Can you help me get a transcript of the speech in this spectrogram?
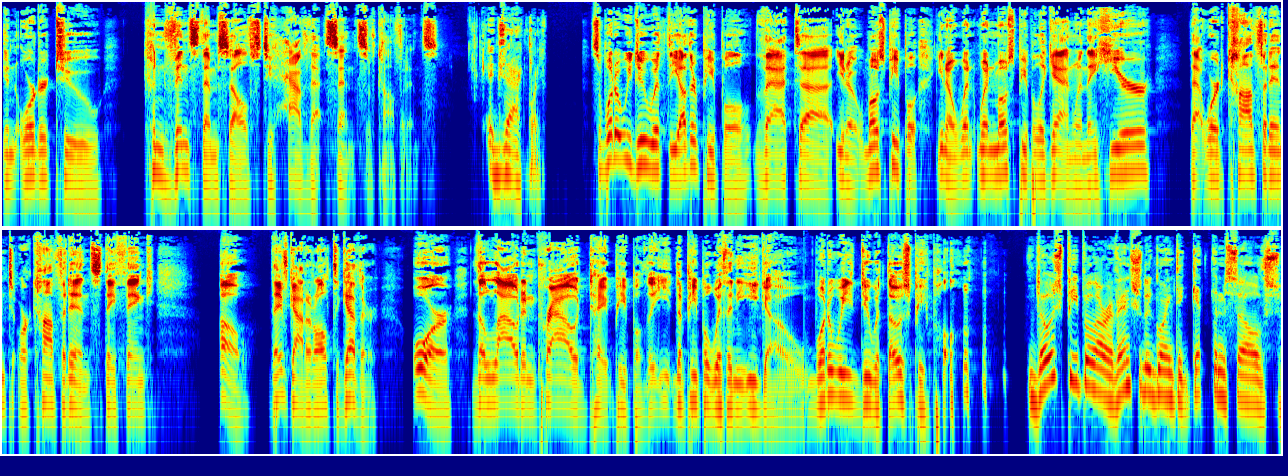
in order to convince themselves to have that sense of confidence. Exactly. So what do we do with the other people that, uh, you know, most people, you know, when, when most people, again, when they hear that word confident or confidence, they think, oh, they've got it all together. Or the loud and proud type people, the, the people with an ego. What do we do with those people? those people are eventually going to get themselves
